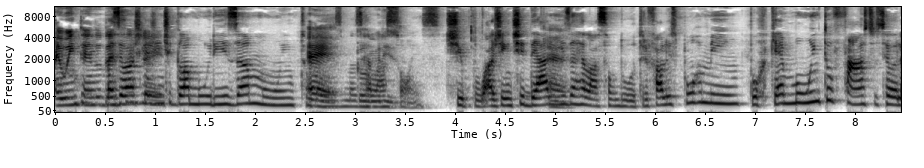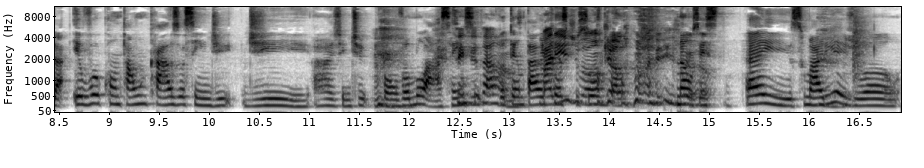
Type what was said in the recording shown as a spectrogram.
eu entendo desse Mas eu acho que a jeito. gente glamoriza muito É, mesmo as glamoriza. relações. Tipo, a gente idealiza a relação do outro. E falo isso por mim. Porque é muito fácil você olhar. Eu vou contar um caso assim de. de... Ai, gente, bom, vamos lá. Sem, Sem citar vou tentar que Maria as e pessoas. João, aquela Maria Não, João. sem- é isso, Maria e João.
